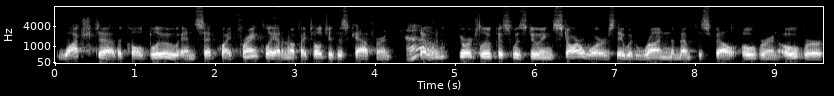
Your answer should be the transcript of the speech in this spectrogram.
watched uh, the Cold Blue and said, quite frankly, I don't know if I told you this, Catherine, that Oh, when George Lucas was doing Star Wars, they would run the Memphis Belle over and over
